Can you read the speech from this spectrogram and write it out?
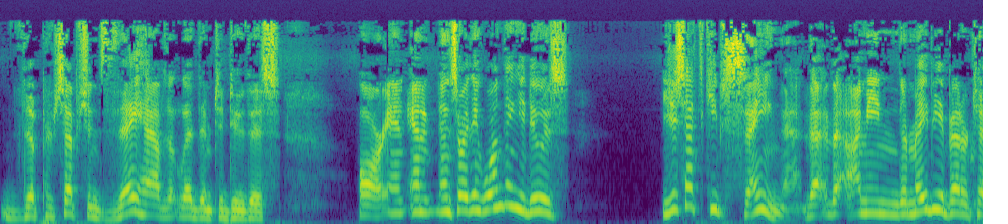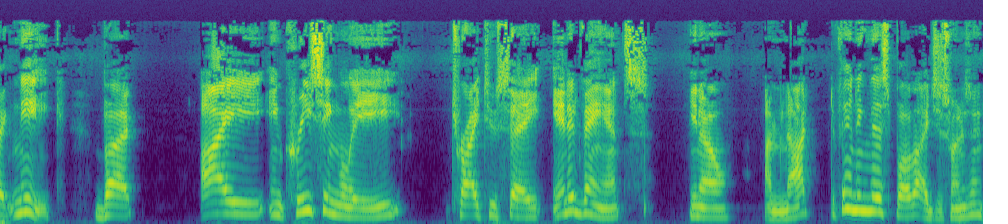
the perceptions they have that led them to do this are. And, and, and so I think one thing you do is you just have to keep saying that. that, that I mean, there may be a better technique, but I increasingly try to say in advance, you know, I'm not defending this, blah, blah. I just want to say,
